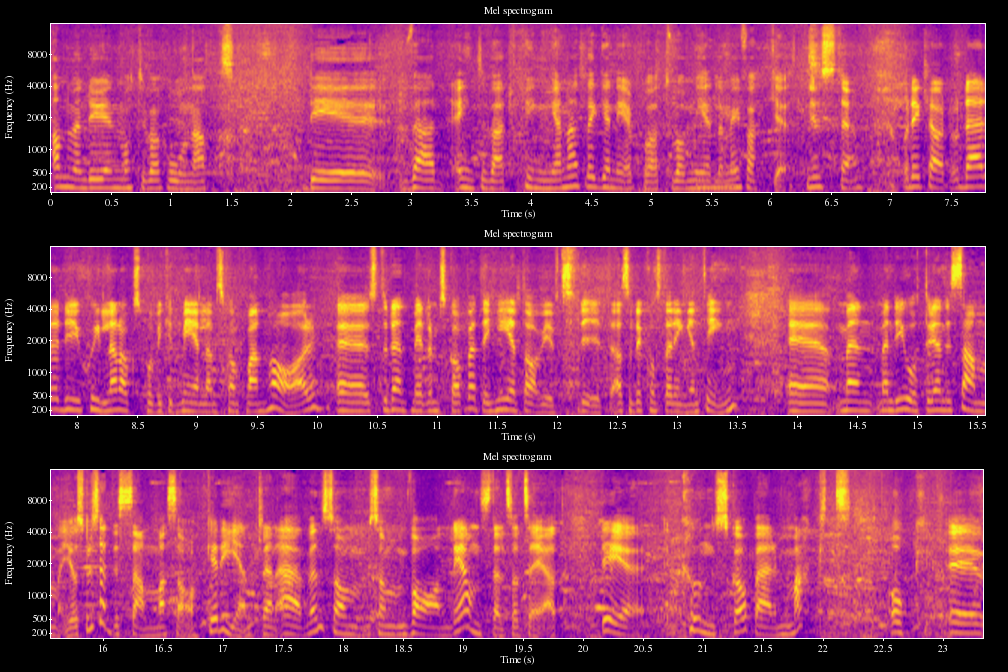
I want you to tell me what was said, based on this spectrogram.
använder ju en motivation att det är, inte värt pengarna att lägga ner på att vara medlem i facket. Just det. Och det är klart, och där är det ju skillnad också på vilket medlemskap man har. Eh, studentmedlemskapet är helt avgiftsfritt, alltså det kostar ingenting. Eh, men, men det är återigen detsamma, jag skulle säga att det är samma saker egentligen, även som, som vanlig anställd så att säga. Att det är, kunskap är makt och eh,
